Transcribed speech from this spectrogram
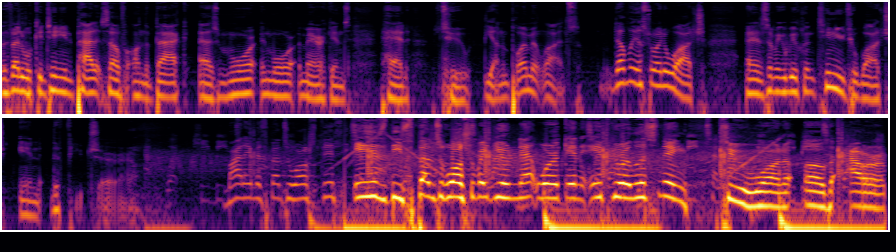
the Fed will continue to pat itself on the back as more and more Americans head to the unemployment lines. Definitely a story to watch, and something we'll continue to watch in the future. My name is Spencer Walsh. This is the Spencer Walsh Radio Network, and if you're listening to one of our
